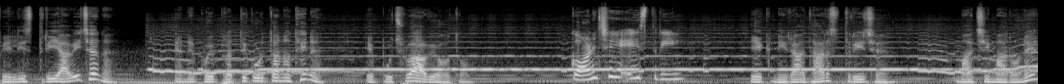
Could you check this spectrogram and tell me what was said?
પેલી સ્ત્રી આવી છે ને એને કોઈ પ્રતિકૂળતા નથી ને એ પૂછવા આવ્યો હતો. કોણ છે એ સ્ત્રી? એક નિરાધાર સ્ત્રી છે. માછીમારોને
